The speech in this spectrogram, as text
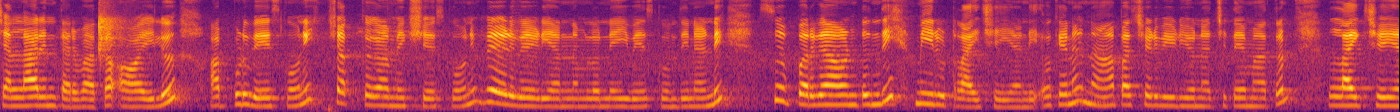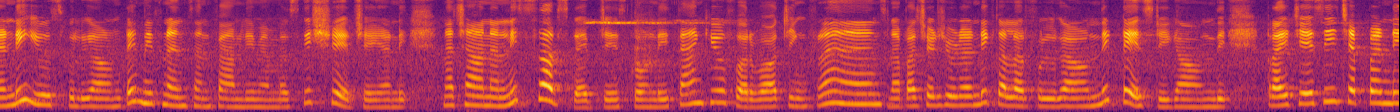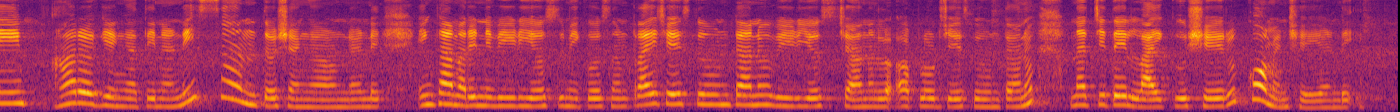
చల్లారిన తర్వాత ఆయిల్ అప్పుడు వేసుకొని చక్కగా మిక్స్ చేసుకొని వేడి వేడి అన్నంలో నెయ్యి వేసుకొని తినండి. సూపర్గా ఉంటుంది. మీరు ట్రై చేయండి. ఓకేనా నా? పచ్చడి వీడియో నచ్చితే మాత్రం లైక్ చేయండి. యూస్ఫుల్గా ఉంటే మీ ఫ్రెండ్స్ అండ్ ఫ్యామిలీ మెంబర్స్కి షేర్ చేయండి. నా ఛానల్ని సబ్స్క్రైబ్ చేసుకోండి. Thank you for watching friends నా పచ్చడి చూడండి. కలర్ఫుల్గా ఉంది టేస్టీగా ఉంది. ట్రై చేసి చెప్పండి. ఆరోగ్యంగా తినండి సంతోషంగా ఉండండి. ఇంకా మరిన్ని వీడియోస్ మీకోసం ట్రై చేస్తూ ఉంటాను. వీడియోస్ ఛానల్లో అప్లోడ్ చేస్తూ ఉంటాను. నచ్చితే లైక్ షేరు కామెంట్ చేయండి.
